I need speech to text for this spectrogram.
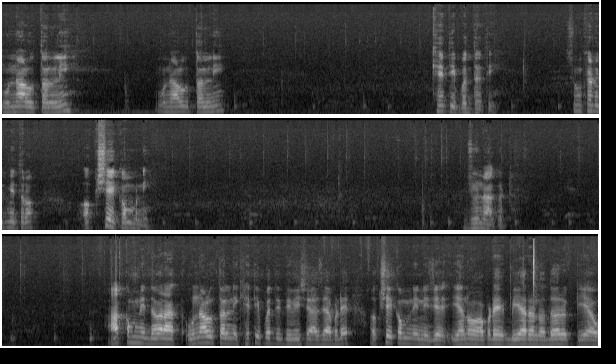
ઉનાળુ તલની ઉનાળુ તલની ખેતી પદ્ધતિ. શું ખેડૂત મિત્રો? અક્ષય કંપની. જુનાગઢ. આ કંપની દ્વારા ઉનાળુ તલની ખેતી પદ્ધતિ વિશે આજે આપણે અક્ષય કંપનીની જે એનો આપણે બિયારણનો દર, કયા,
